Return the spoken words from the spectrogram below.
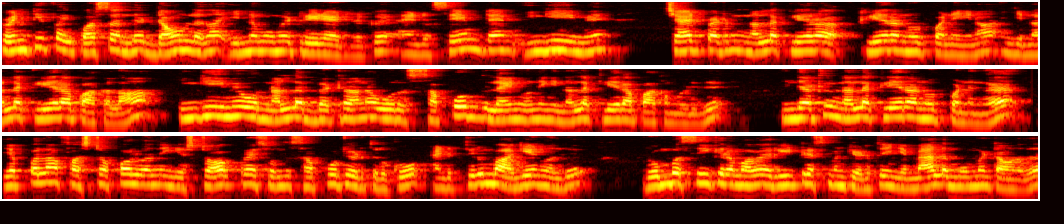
டுவெண்ட்டி ஃபைவ் பர்சன்ட் டவுனில் தான் இன்னமுமே ட்ரேட் ஆகிட்டு இருக்கு. அண்ட் சேம் டைம் இங்கேயுமே சேட் பேட்டர்ன் நல்லா கிளியராக கிளியராக நோட் பண்ணிங்கன்னா இங்கே நல்லா கிளியராக பார்க்கலாம். இங்கேயுமே ஒரு நல்ல பெட்டரான ஒரு சப்போர்ட் லைன் வந்து இங்கே நல்லா கிளியராக பார்க்க முடியுது. இந்த இடத்துல நல்லா கிளியராக நோட் பண்ணுங்கள் எப்போல்லாம் ஃபர்ஸ்ட் ஆஃப் ஆல் வந்து இங்கே ஸ்டாக் ப்ரைஸ் வந்து சப்போர்ட் எடுத்திருக்கோ அண்ட் திரும்ப அகைன் வந்து ரொம்ப சீக்கிரமாகவே ரீட்ரேஸ்மெண்ட் எடுத்து இங்கே மேலே மூவ்மெண்ட் ஆனதை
